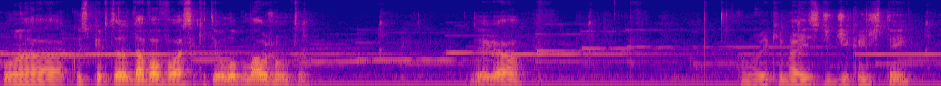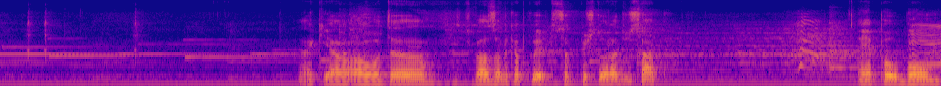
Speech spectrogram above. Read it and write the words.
com, a, com o espírito da vovó. Essa aqui tem o Lobo Mal junto. Legal. Vamos ver que mais de dica a gente tem. Aqui a, a outra vazando capoeira, só com peixe dourado e o sapo. Apple Bomb.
